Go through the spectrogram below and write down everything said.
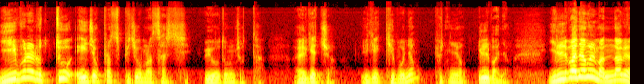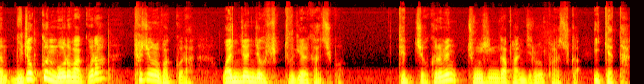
2분의 루트 a제곱 플러스 b제곱 마이너스 4c. 외워두면 좋다. 알겠죠? 이게 기본형, 표준형, 일반형. 일반형을 만나면 무조건 뭐로 바꾸라? 표준으로 바꾸라. 완전 제곱식 두 개를 가지고. 됐죠? 그러면 중심과 반지름을 구할 수가 있겠다.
